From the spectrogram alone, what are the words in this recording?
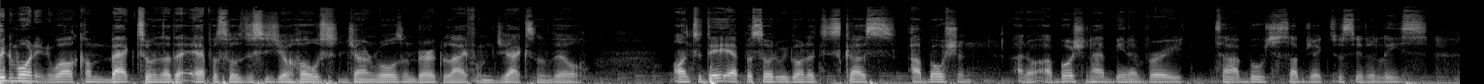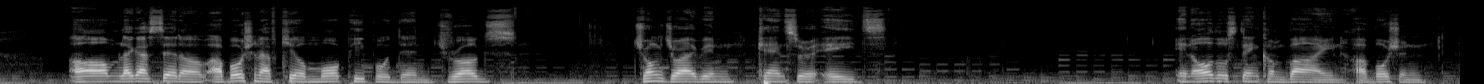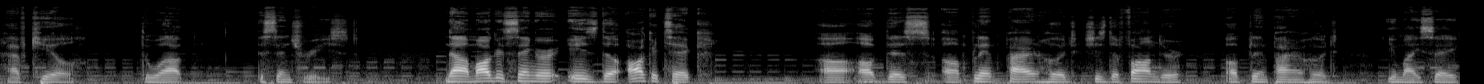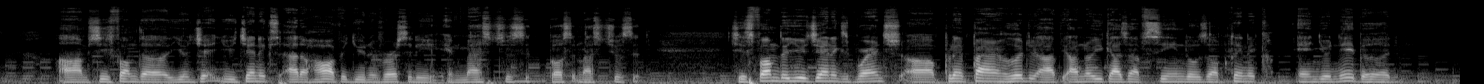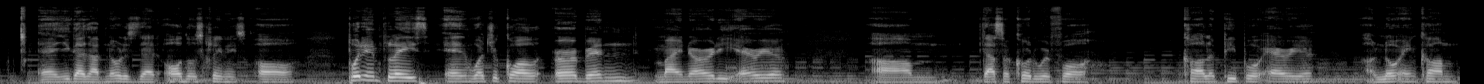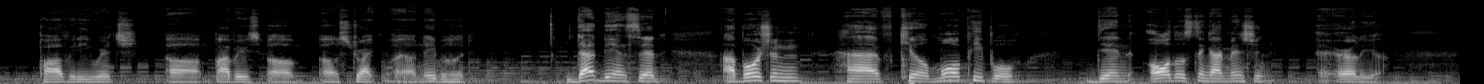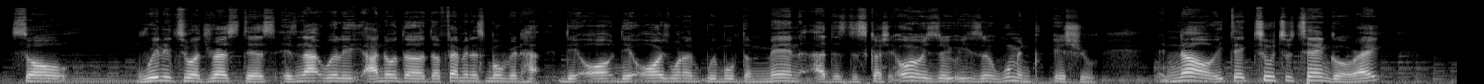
Good morning. Welcome back to another episode. This is your host, John Rosenberg, live from Jacksonville. On today's episode, we're going to discuss abortion. I know abortion has been a very taboo subject, to say the least. Um, like I said, uh, abortion have killed more people than drugs, drunk driving, cancer, AIDS, and all those things combined. Abortion have killed throughout the centuries. Now, Margaret Sanger is the architect uh, of this uh, Planned Parenthood. She's the founder of Planned Parenthood, you might say. Um, she's from the eugenics at Harvard University in Massachusetts, Boston, Massachusetts. She's from the eugenics branch, uh, Planned Parenthood. I, I know you guys have seen those um, clinic in your neighborhood and you guys have noticed that all those clinics are put in place in what you call urban minority area. Um, that's a code word for colored people area, uh, low income, poverty rich, uh, poverty uh, uh strike uh, neighborhood. That being said, abortion have killed more people than all those things I mentioned earlier. So we need to address this. It's not really. I know the the feminist movement. They all they always want to remove the men at this discussion. Oh, it's a, a woman issue. No, it take two to tango, right?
